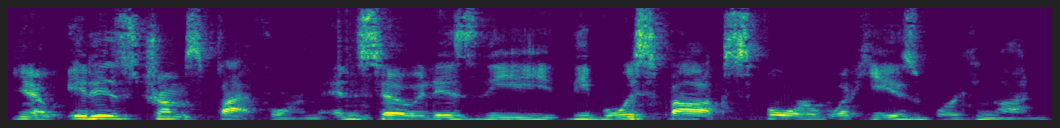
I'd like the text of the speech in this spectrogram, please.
you know, it is Trump's platform. And so it is the the voice box for what he is working on.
